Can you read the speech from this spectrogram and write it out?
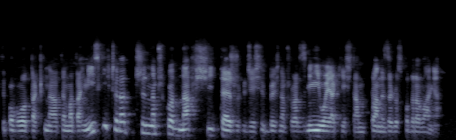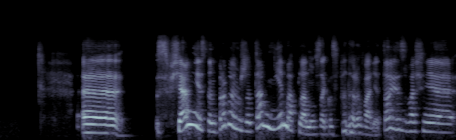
typowo tak na tematach miejskich, czy, czy na przykład na wsi też gdzieś byś na przykład zmieniła jakieś tam plany zagospodarowania? E, z wsiami jest ten problem, że tam nie ma planów zagospodarowania. To jest właśnie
